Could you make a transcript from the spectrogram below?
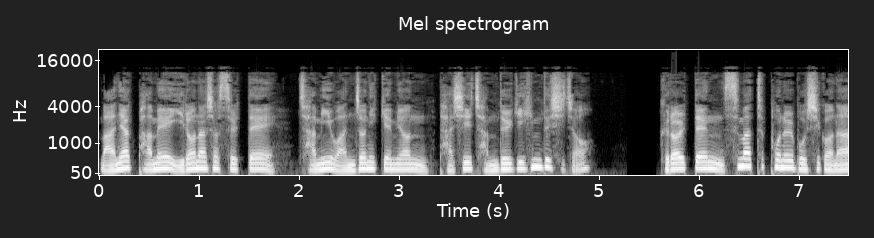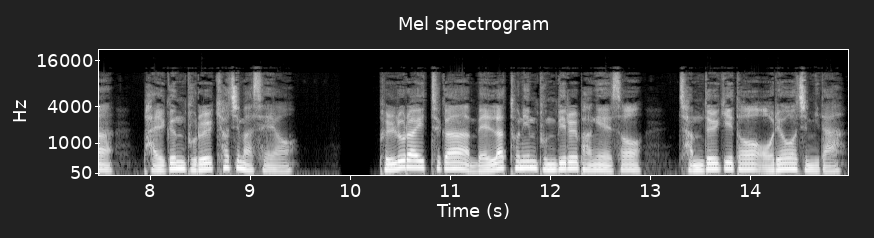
만약 밤에 일어나셨을 때 잠이 완전히 깨면 다시 잠들기 힘드시죠? 그럴 땐 스마트폰을 보시거나 밝은 불을 켜지 마세요. 블루라이트가 멜라토닌 분비를 방해해서 잠들기 더 어려워집니다.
